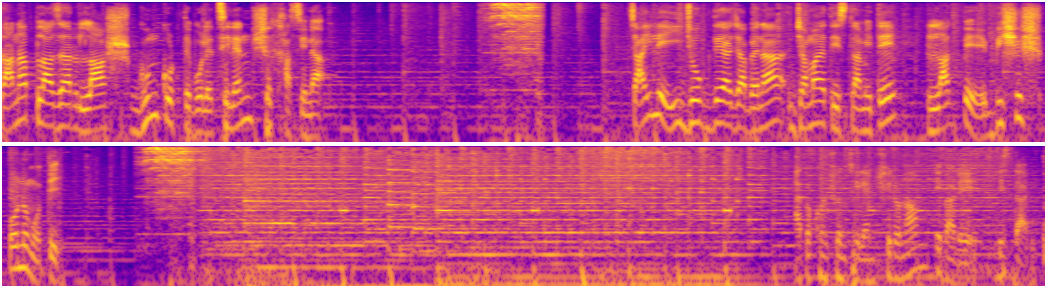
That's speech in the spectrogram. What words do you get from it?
রানা প্লাজার লাশ গুম করতে বলেছিলেন শেখ হাসিনা। চাইলেই যোগ দেয়া যাবে না জামায়াত ইসলামীতে, লাগবে বিশেষ অনুমতি। এতক্ষণ শুনছিলেন শিরোনাম, এবারে বিস্তারিত।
